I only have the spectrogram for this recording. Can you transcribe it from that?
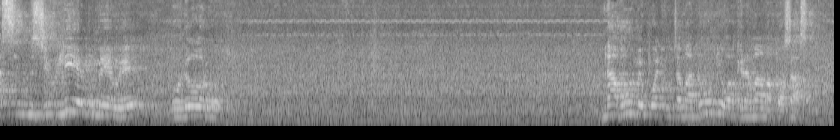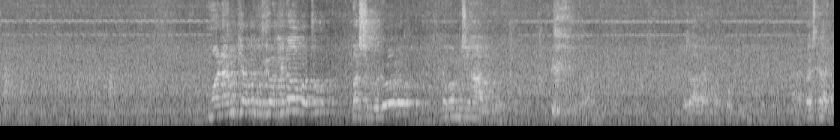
asimziwilie mumewe godoro. Na huu umekuwa ni utamaduni wa kina mama kwa sasa. Mwanamke akuudhiwa kidogo tu, basi godoro kwa mtihani kidogo. Sawa? Haipatikani.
